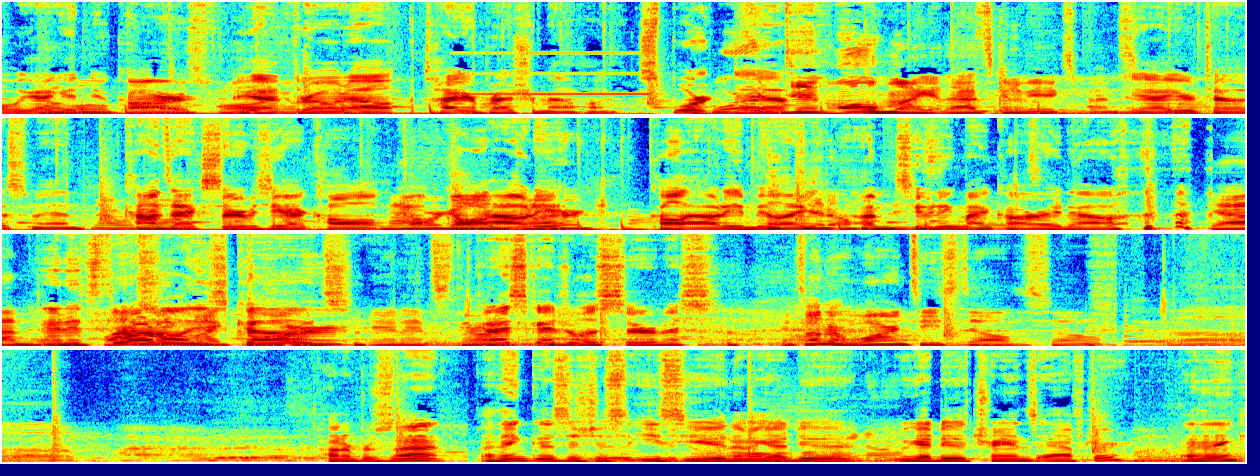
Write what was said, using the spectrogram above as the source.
Oh, we gotta get new cars. car. car's falling Yeah, throw it out. Tire pressure malfunction. Sport, Word diff. dip. Oh my god, that's gonna be expensive. Yeah, you're toast, man. Contact going- service, you gotta call. Now call, we're call going Audi. dark. Call Audi and be like, I'm tuning my car right now. Yeah, I'm, And it's throwing all these codes. and it's Can I throwing. schedule a service? It's under warranty still, so Hundred percent. I think this is just the ECU, and then we gotta do we gotta do the trans after. I think.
